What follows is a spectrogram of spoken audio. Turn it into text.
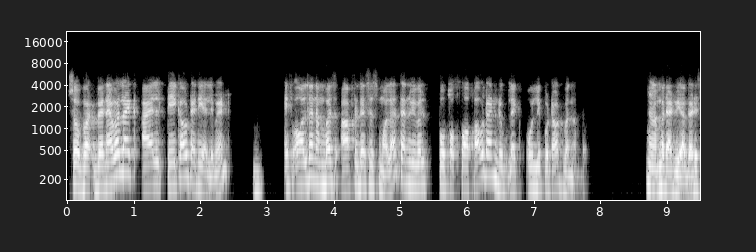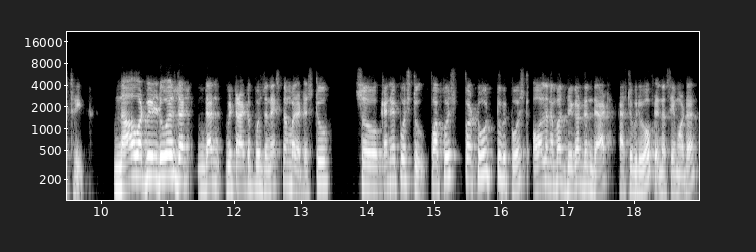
So whenever like I'll take out any element, if all the numbers after this is smaller, then we will pop, pop out and like only put out one number. The number that we have, that is 3. Now what we'll do is that then we try to push the next number, that is 2. So can we push 2? For push for 2 to be pushed, all the numbers bigger than that has to be removed in the same order.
